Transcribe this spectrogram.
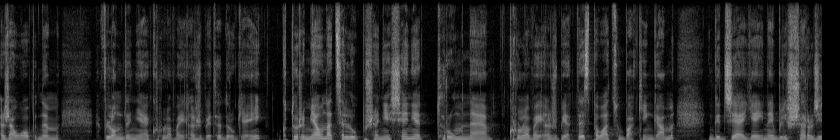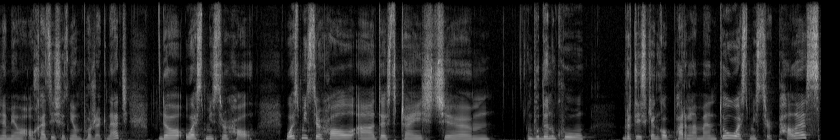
żałobnym w Londynie królowej Elżbiety II, który miał na celu przeniesienie trumny królowej Elżbiety z pałacu Buckingham, gdzie jej najbliższa rodzina miała okazję się z nią pożegnać, do Westminster Hall. Westminster Hall to jest część budynku brytyjskiego parlamentu Westminster Palace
